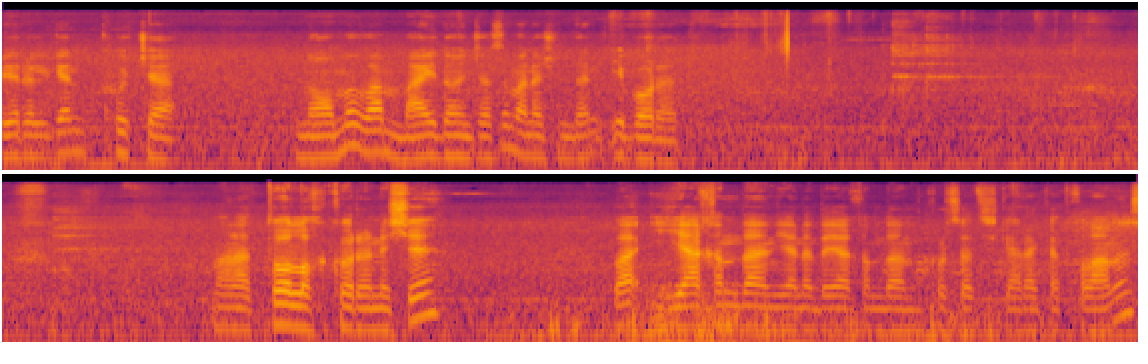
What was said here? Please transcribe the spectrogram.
berilgan ko'cha nomi va maydonchasi mana shundan iborat. Mana to'liq ko'rinishi va yaqindan yanada yaqindan ko'rsatishga harakat qilamiz.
